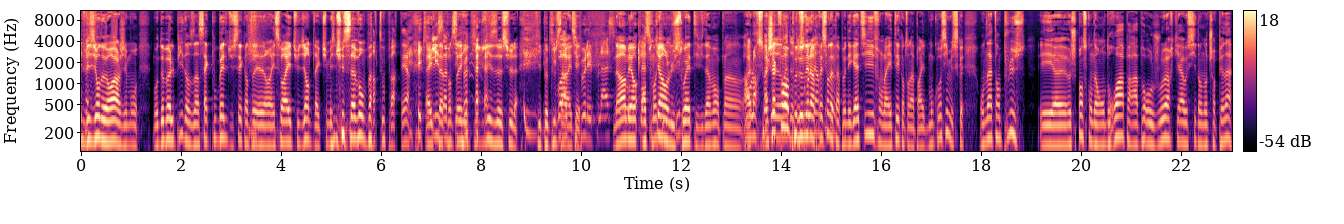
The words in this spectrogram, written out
une vision d'horreur. J'ai mon, mon double P dans un sac poubelle, tu sais, quand t'es dans les soirées étudiantes, là, que tu mets du savon partout par terre, Et qui avec glisse ta peu. qui glisse dessus, là, qui peut qui plus voit un petit s'arrêter. peu les places Non, mais en, en tout cas, on lui souhaite évidemment plein. Ah, on à, leur souhaite à chaque de- fois, on de- peut de donner l'impression d'être un peu négatif. On l'a été quand on a parlé de mon cours aussi, mais que on attend plus. Et euh, je pense qu'on est en droit par rapport aux joueurs qu'il y a aussi dans notre championnat.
